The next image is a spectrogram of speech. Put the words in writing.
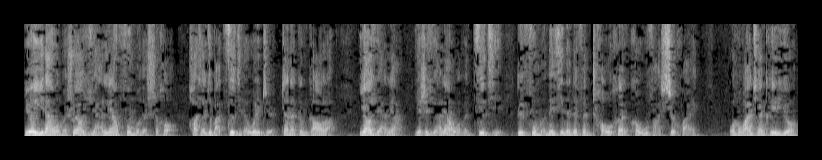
因为一旦我们说要原谅父母的时候，好像就把自己的位置站得更高了。要原谅，也是原谅我们自己对父母内心的那份仇恨和无法释怀。我们完全可以用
